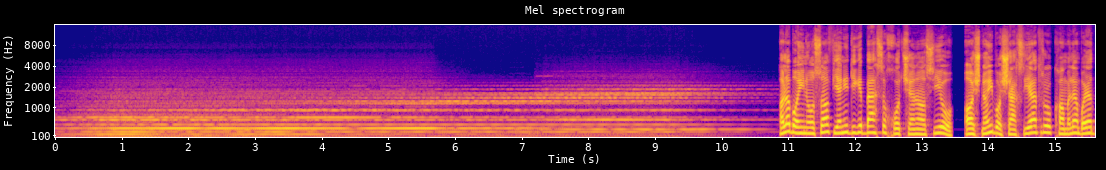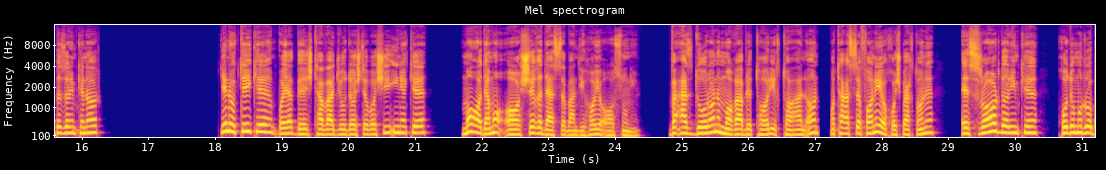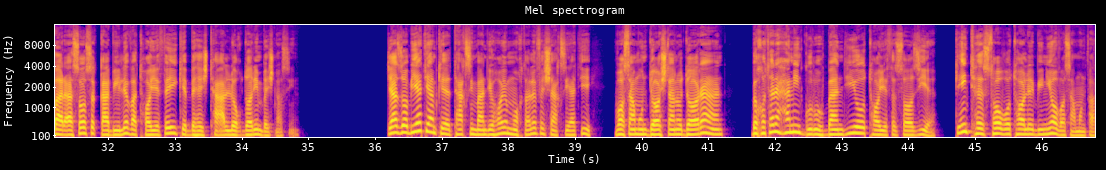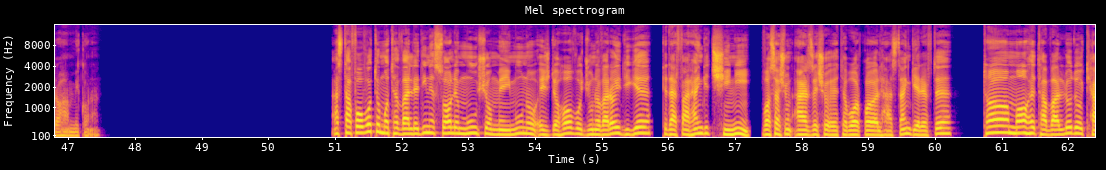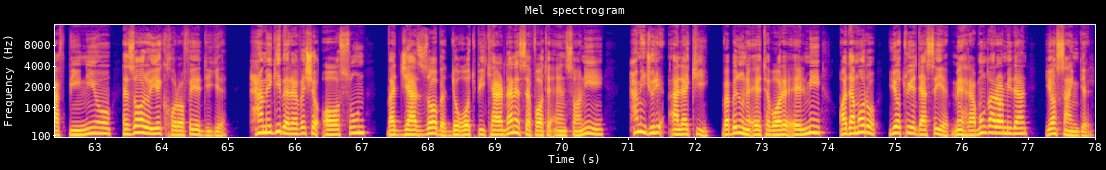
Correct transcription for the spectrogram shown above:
حالا با این اوصاف یعنی دیگه بحث خودشناسی و آشنایی با شخصیت رو کاملا باید بذاریم کنار؟ یه نکته که باید بهش توجه داشته باشی اینه که ما آدما عاشق دستبندی های آسونیم و از دوران ما قبل تاریخ تا الان متاسفانه یا خوشبختانه اصرار داریم که خودمون رو بر اساس قبیله و طایفه ای که بهش تعلق داریم بشناسیم. جذابیتی هم که تقسیم بندی های مختلف شخصیتی واسمون داشتن و دارن به خاطر همین گروه بندی و طایفه سازیه که این تست ها و طالبینی ها واسمون فراهم می‌کنن. از تفاوت متولدین سال موش و میمون و اجدها و جونورای دیگه که در فرهنگ چینی واسهشون ارزش و اعتبار قائل هستن گرفته تا ماه تولد و کفبینی و هزار و یک خرافه دیگه همگی به روش آسون و جذاب دو قطبی کردن صفات انسانی همینجوری علکی و بدون اعتبار علمی آدما رو یا توی دسته مهربون قرار میدن یا سنگدل.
